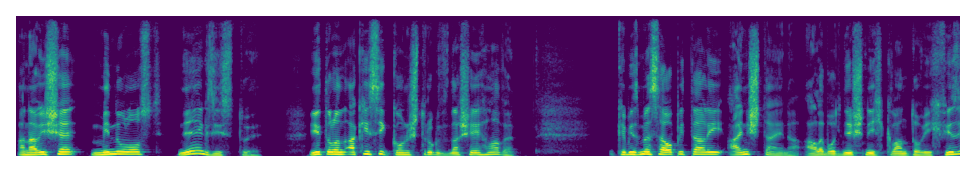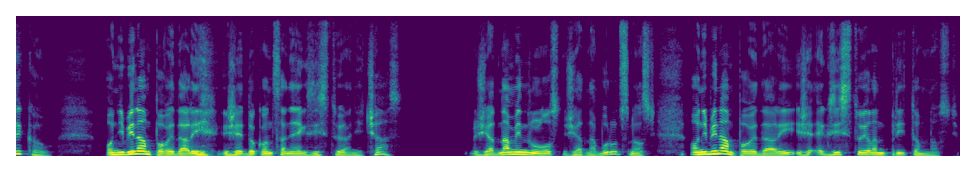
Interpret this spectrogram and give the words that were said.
A navyše, minulosť neexistuje. Je to len akýsi konštrukt v našej hlave. Keby sme sa opýtali Einsteina alebo dnešných kvantových fyzikov, oni by nám povedali, že dokonca neexistuje ani čas. Žiadna minulosť, žiadna budúcnosť. Oni by nám povedali, že existuje len prítomnosť.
